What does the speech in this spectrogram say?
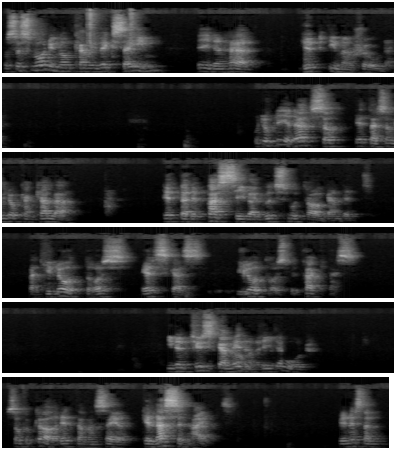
Och så småningom kan vi växa in i den här djupdimensionen. Och då blir det alltså detta som vi då kan kalla detta det passiva gudsmottagandet. Att vi låter oss älskas, vi låter oss betraktas. I den tyska medeltida ord som förklarar detta, man säger Gelassenheit. Det är nästan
